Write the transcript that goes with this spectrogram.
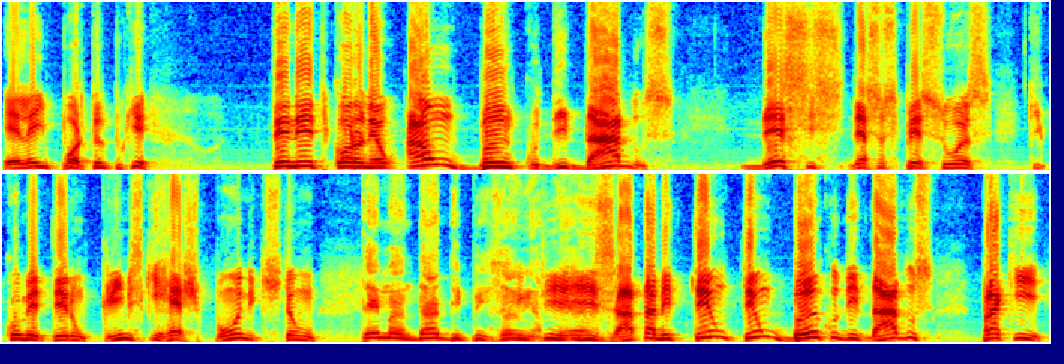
ela é importante porque, Tenente Coronel, há um banco de dados desses, dessas pessoas que cometeram crimes, que respondem, que estão tem mandado de prisão em Que-. Exatamente. Tem um, tem um banco de dados para que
